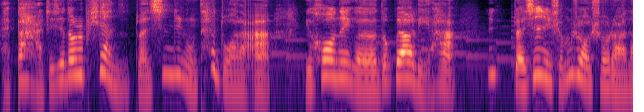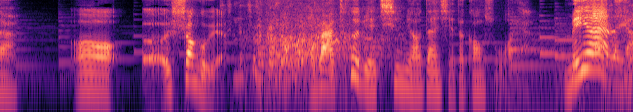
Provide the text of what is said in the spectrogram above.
哎，爸，这些都是骗子，短信这种太多了啊，以后那个都不要理哈。那短信你什么时候收着的？哦呃，上个月。我爸特别轻描淡写的告诉我呀，没爱了呀。”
